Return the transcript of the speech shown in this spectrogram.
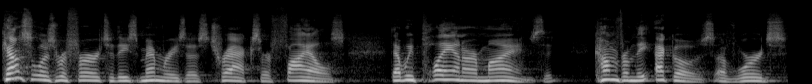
Counselors refer to these memories as tracks or files that we play in our minds that come from the echoes of words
